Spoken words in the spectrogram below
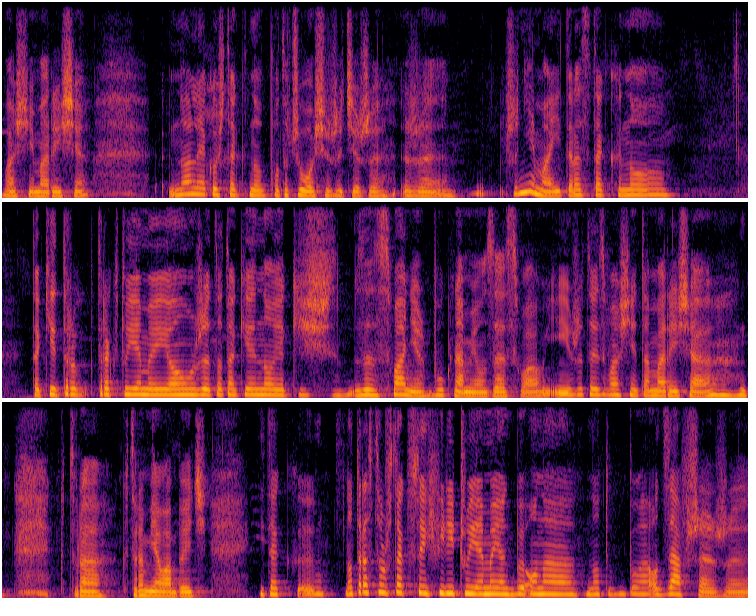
właśnie Marysię. No ale jakoś tak no, potoczyło się życie, że, że, że nie ma i teraz tak no takie traktujemy ją, że to takie no jakieś zesłanie, Bóg nam ją zesłał i że to jest właśnie ta Marysia, która, która miała być. I tak, y, no teraz to już tak w tej chwili czujemy, jakby ona no to była od zawsze, że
